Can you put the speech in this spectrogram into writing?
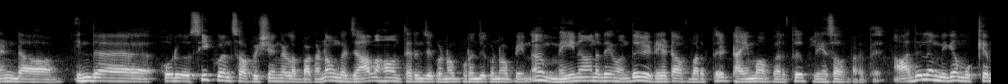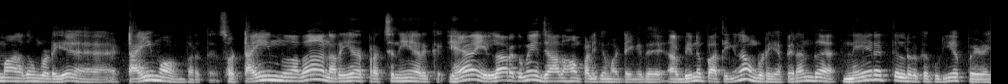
அண்ட் uh, இந்த ஒரு சீக்வன்ஸ் ஆஃப் விஷயங்களில் பார்க்கணும் உங்கள் ஜாதகம் தெரிஞ்சுக்கணும் புரிஞ்சுக்கணும் அப்படின்னா மெயினானதே வந்து date of birth time of birth place of birth அதில் மிக முக்கியமானது உங்களுடைய டைம் ஆஃப் பர்த் ஸோ டைமில் தான் நிறைய பிரச்சனையே இருக்குது ஏன் எல்லாருக்குமே ஜாதகம் பழிக்க மாட்டேங்குது? அப்படின்னு பார்த்தீங்கன்னா உங்களுடைய பிறந்த நேரத்தில் இருக்கக்கூடிய பிழை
